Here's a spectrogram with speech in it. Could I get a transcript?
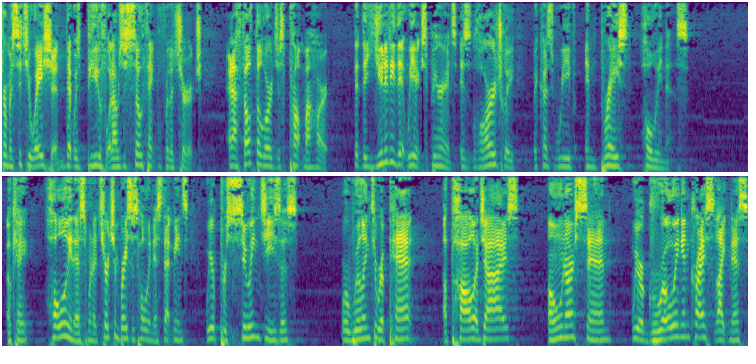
from a situation that was beautiful, and I was just so thankful for the church, and I felt the Lord just prompt my heart that the unity that we experience is largely because we've embraced holiness. Okay? holiness, when a church embraces holiness, that means we are pursuing Jesus. We're willing to repent, apologize, own our sin. We are growing in Christ likeness.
